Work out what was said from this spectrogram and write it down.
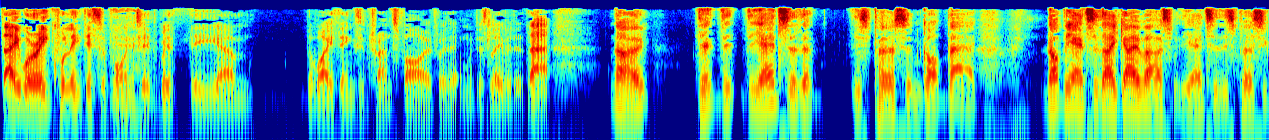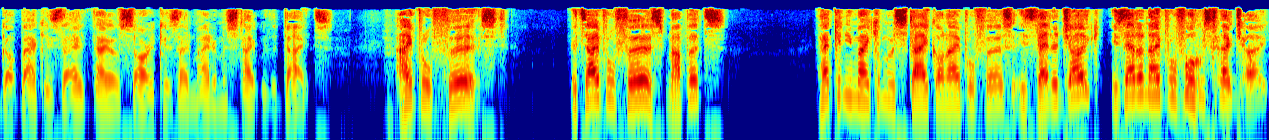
They were equally disappointed with the um, the way things had transpired with it, and we'll just leave it at that. No, the, the the answer that this person got back, not the answer they gave us, but the answer this person got back is they they were sorry because they'd made a mistake with the dates. April first. It's April first, Muppets. How can you make a mistake on April first? Is that a joke? Is that an April Fool's Day joke?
